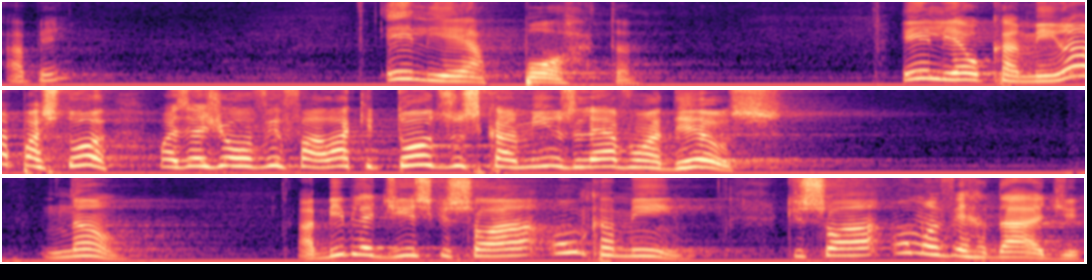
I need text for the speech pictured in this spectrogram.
Amém? Ele é a porta. Ele é o caminho. Ah, pastor, mas eu já ouvi falar que todos os caminhos levam a Deus. Não. A Bíblia diz que só há um caminho, que só há uma verdade,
